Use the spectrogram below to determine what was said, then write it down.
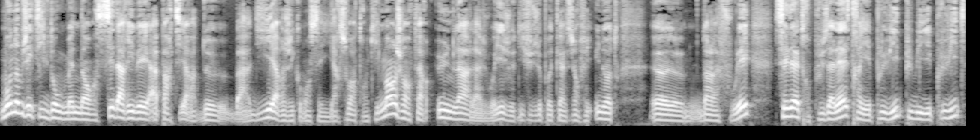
mon objectif donc maintenant, c'est d'arriver à partir de bah, d'hier, j'ai commencé hier soir tranquillement, je vais en faire une là, là, vous voyez, je diffuse le podcast, j'en fais une autre euh, dans la foulée, c'est d'être plus à l'aise, travailler plus vite, publier plus vite,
